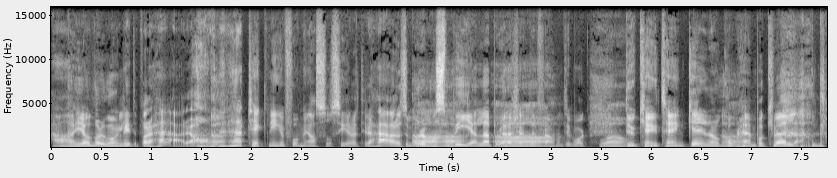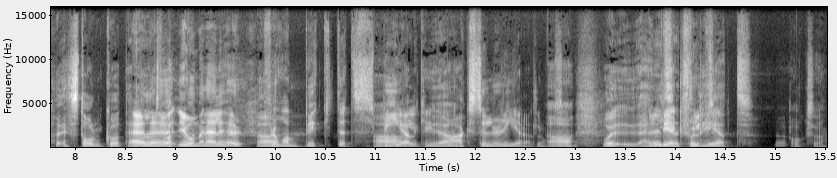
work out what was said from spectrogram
Ja, jag går igång lite på det här. Ja, men Ja. den här teckningen får mig associera till det här. Och så börjar Ah. spela på det här Ah. sättet fram och tillbaka. Wow. Du kan ju tänka dig när de kommer Ja. hem på kvällen. Stormkott. Eller hur? Jo, men eller hur? För de har byggt ett spel kring det. De har accelererat långsamt. Och eh, lekfullhet också.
